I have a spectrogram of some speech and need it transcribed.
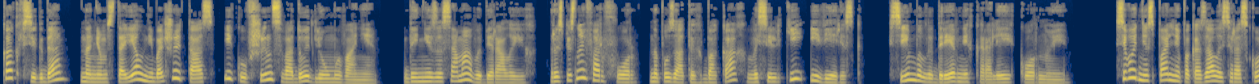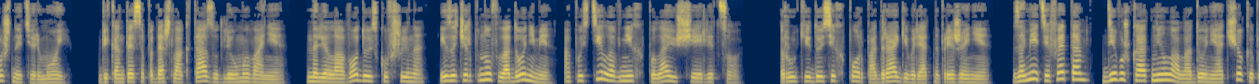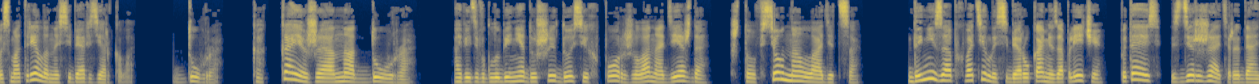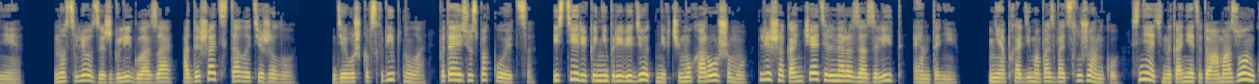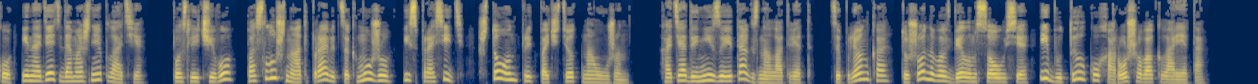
Как всегда, на нем стоял небольшой таз и кувшин с водой для умывания. Дениза сама выбирала их. Расписной фарфор, на пузатых боках васильки и вереск. Символы древних королей Корнуи. Сегодня спальня показалась роскошной тюрьмой. Викантесса подошла к тазу для умывания налила воду из кувшина и, зачерпнув ладонями, опустила в них пылающее лицо. Руки до сих пор подрагивали от напряжения. Заметив это, девушка отняла ладони от щек и посмотрела на себя в зеркало. Дура! Какая же она дура! А ведь в глубине души до сих пор жила надежда, что все наладится. Дениза обхватила себя руками за плечи, пытаясь сдержать рыдание но слезы жгли глаза, а дышать стало тяжело. Девушка всхлипнула, пытаясь успокоиться. Истерика не приведет ни к чему хорошему, лишь окончательно разозлит Энтони. Необходимо позвать служанку, снять наконец эту амазонку и надеть домашнее платье, после чего послушно отправиться к мужу и спросить, что он предпочтет на ужин. Хотя Дениза и так знал ответ цыпленка, тушеного в белом соусе и бутылку хорошего кларета.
